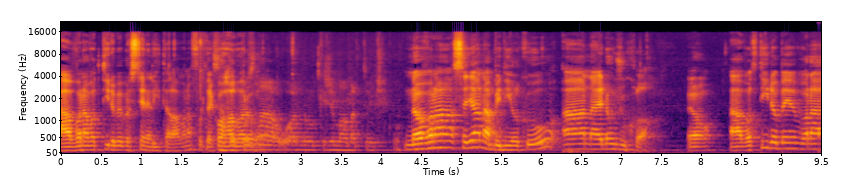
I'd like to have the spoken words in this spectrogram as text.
A ona od té doby prostě nelítala, ona furt jako havarovala. pozná u Andulky, že má mrtvičku. No ona seděla na bydílku a najednou žuchla. Jo. A od té doby ona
